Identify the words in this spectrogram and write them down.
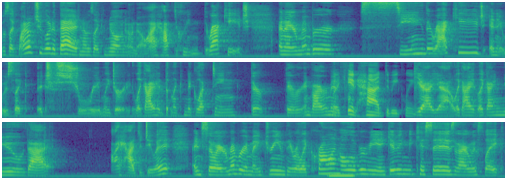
was like, why don't you go to bed? And I was like, no, no, no, I have to clean the rat cage. And I remember seeing the rat cage and it was like extremely dirty. Like I had been like neglecting their, their environment Like it had to be clean. yeah yeah like i like i knew that I had to do it. And so I remember in my dream they were like crawling all over me and giving me kisses and I was like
